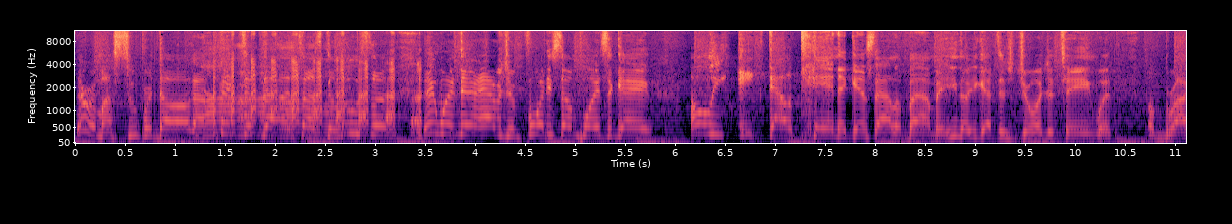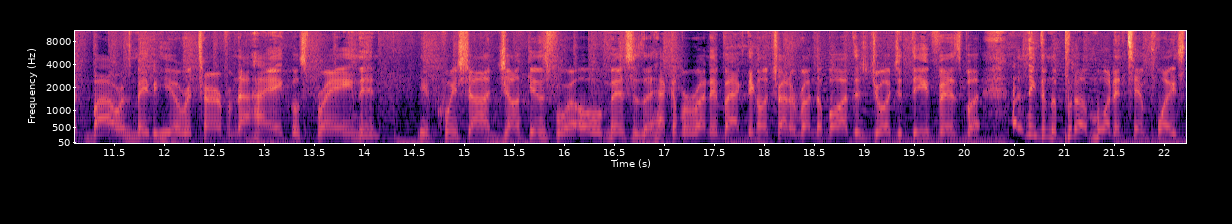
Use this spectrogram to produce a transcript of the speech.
they were my super dog. I picked them down in Tuscaloosa. They went there averaging 40 some points a game only eked out 10 against Alabama. You know, you got this Georgia team with a Brock Bowers. Maybe he'll return from that high ankle sprain. And you know, Quinshon Judkins for Ole Miss is a heck of a running back. They're going to try to run the ball at this Georgia defense, but I just need them to put up more than 10 points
